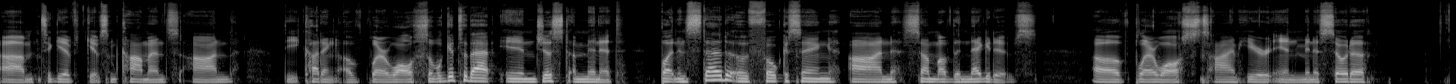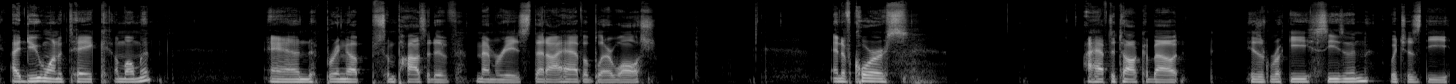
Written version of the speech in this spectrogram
um, to give give some comments on the cutting of Blair Walsh. So we'll get to that in just a minute. But instead of focusing on some of the negatives of Blair Walsh's time here in Minnesota, I do want to take a moment and bring up some positive memories that I have of Blair Walsh. And of course, I have to talk about his rookie season, which is the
